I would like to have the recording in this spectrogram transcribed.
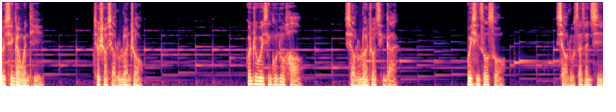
有情感问题，就上小鹿乱撞。关注微信公众号“小鹿乱撞情感”，微信搜索“小鹿三三七”，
